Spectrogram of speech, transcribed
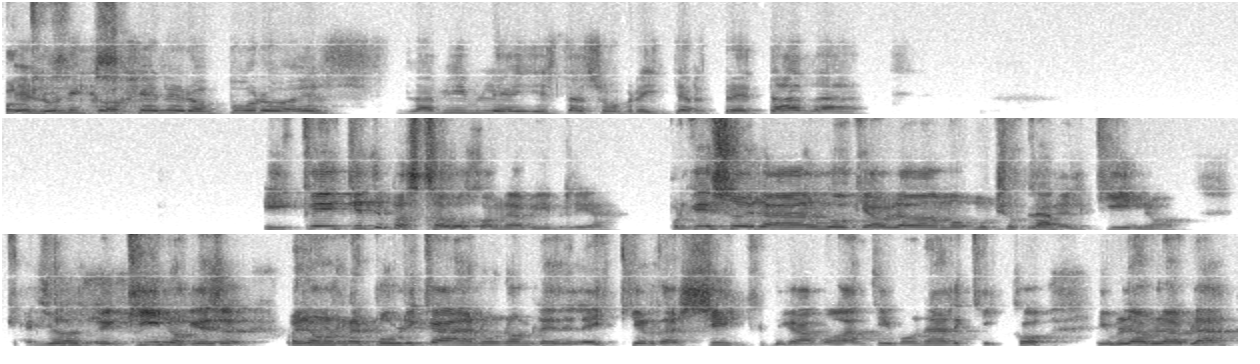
el único género puro es la Biblia y está sobreinterpretada. ¿Y qué, qué te pasa vos con la Biblia? Porque eso era algo que hablábamos mucho con el Quino. el Quino, que era un republicano, un hombre de la izquierda chic, digamos, antimonárquico y bla, bla, bla,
